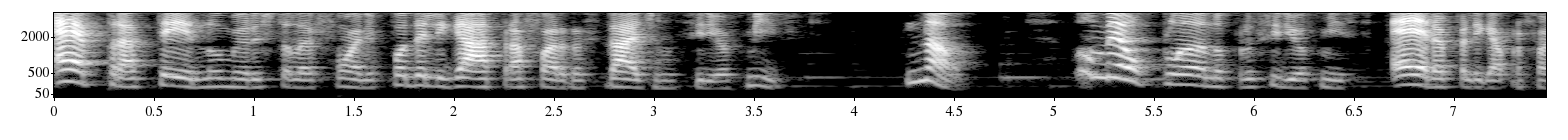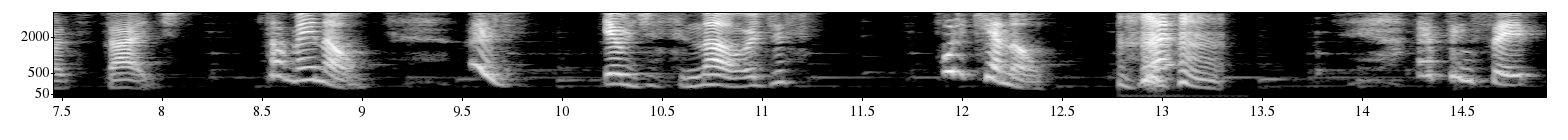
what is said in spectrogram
é pra ter número de telefone, poder ligar para fora da cidade no City of Mist? Não. O meu plano pro City of Mist era para ligar para fora da cidade? Também não. Mas eu disse não, eu disse, por que não? Né? Aí pensei,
